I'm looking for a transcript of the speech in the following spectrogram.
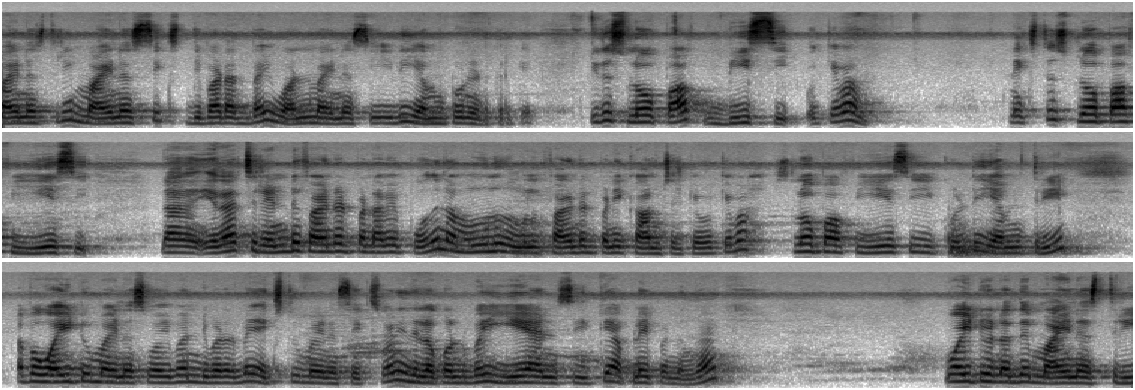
minus three minus six divided by one minus இது எம் டூன்னு எடுத்திருக்கேன் இது ஸ்லோப் ஆஃப் பிசி ஓகேவா நெக்ஸ்ட்டு ஸ்லோப் ஆஃப் ஏசி நான் ஏதாச்சும் ரெண்டு ஃபைண்ட் அவுட் பண்ணாவே போதும். நான் மூணு உங்களுக்கு ஃபைண்ட் அவுட் பண்ணி காமிச்சிருக்கேன் ஓகேவா slope of AC equal to M three அப்போ Y two minus Y one divided by X two minus X one இதில் கொண்டு போய் ஏ அண்ட் சிக்கு அப்ளை பண்ணுங்கள் ஒய் டூ என்னது? Minus three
